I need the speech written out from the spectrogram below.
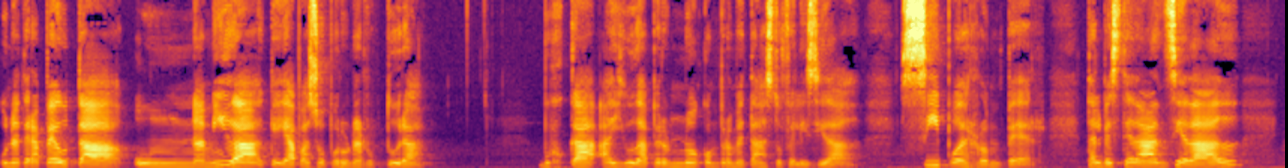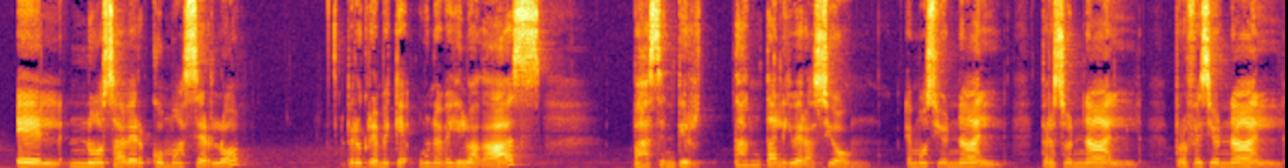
una terapeuta, una amiga que ya pasó por una ruptura. Busca ayuda, pero no comprometas tu felicidad. Sí puedes romper tal vez te da ansiedad el no saber cómo hacerlo, pero créeme que una vez y lo hagas, vas a sentir tanta liberación emocional, personal, profesional.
